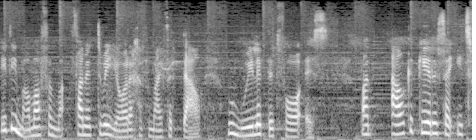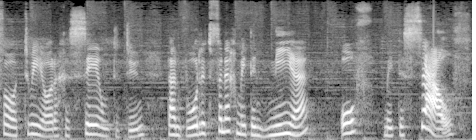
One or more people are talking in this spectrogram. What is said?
het die mamma van 'n 2-jarige vir my vertel hoe moeilik dit vir haar is. Want elke keer as sy iets vir haar 2-jarige sê om te doen, dan word dit vinnig met 'n nee of met 'n self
